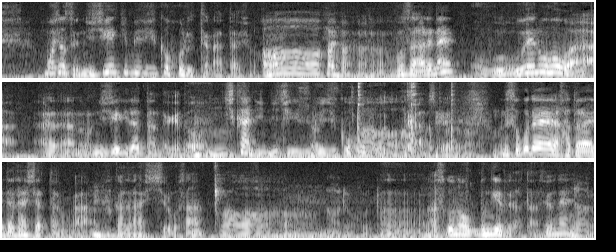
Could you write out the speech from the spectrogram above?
もう一つ日劇ミュージックホールってのあったでしょ。ああはいはいはい。そうするあれね上の方はあの日劇だったんだけど、うん、地下に日劇ミュージックホールってあってでそこで働いてらっしゃったのが深澤七郎さん、ああなるほど、うん、あそこの文芸部だったんですよね。なるほど。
